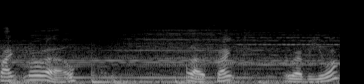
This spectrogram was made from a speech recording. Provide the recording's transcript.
Frank Morel. Hello, Frank, whoever you are.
